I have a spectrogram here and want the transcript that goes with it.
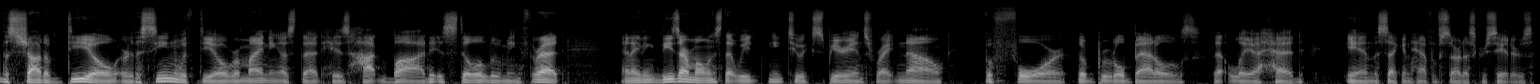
the shot of Dio or the scene with Dio reminding us that his hot bod is still a looming threat. And I think these are moments that we need to experience right now before the brutal battles that lay ahead in the second half of Stardust Crusaders.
